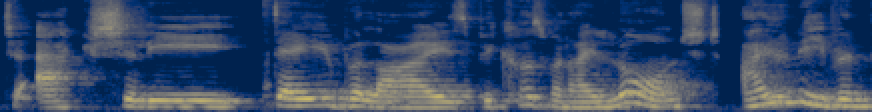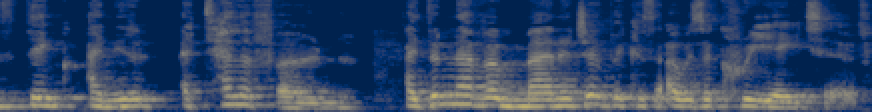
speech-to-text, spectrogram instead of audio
to actually stabilize because when I launched, I didn't even think I needed a telephone. I didn't have a manager because I was a creative.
